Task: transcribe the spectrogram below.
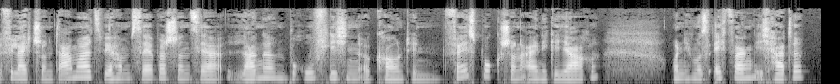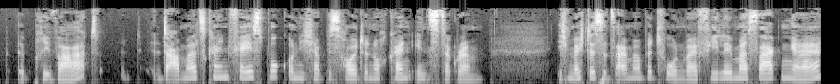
vielleicht schon damals, wir haben selber schon sehr lange einen beruflichen Account in Facebook, schon einige Jahre. Und ich muss echt sagen, ich hatte äh, privat damals kein Facebook und ich habe bis heute noch kein Instagram. Ich möchte es jetzt einmal betonen, weil viele immer sagen, ja,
